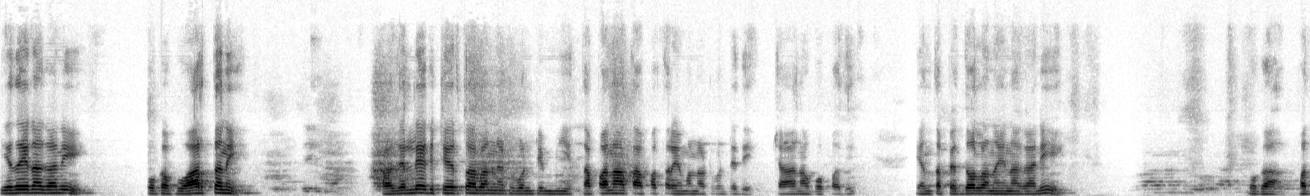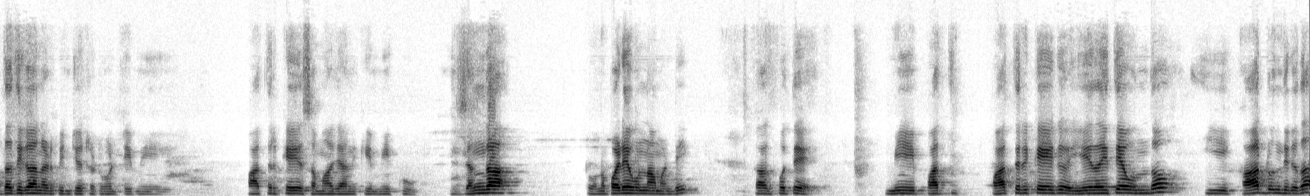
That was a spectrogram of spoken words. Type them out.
ఏదైనా కానీ ఒక వార్తని ప్రజల్లోకి చేర్చాలన్నటువంటి మీ తపన తాపత్రయం అన్నటువంటిది చాలా గొప్పది. ఎంత పెద్దోళ్ళనైనా కానీ ఒక పద్ధతిగా నడిపించేటటువంటి మీ పాత్రికేయ సమాజానికి మీకు నిజంగా రుణపడే ఉన్నామండి. కాకపోతే మీ పాత్ పాత్రికేయ ఏదైతే ఉందో ఈ కార్డు ఉంది కదా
